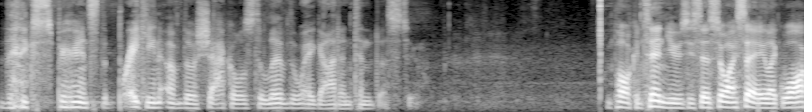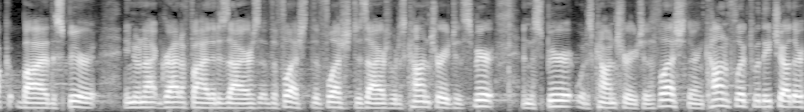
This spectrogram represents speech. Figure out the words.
then experience the breaking of those shackles to live the way God intended us to. Paul continues, he says, So I say, like, walk by the Spirit, and you'll not gratify the desires of the flesh. The flesh desires what is contrary to the Spirit, and the Spirit what is contrary to the flesh. They're in conflict with each other,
